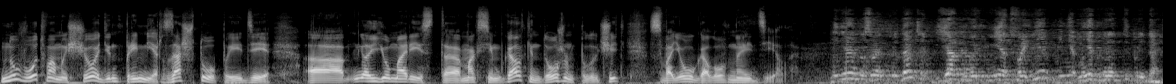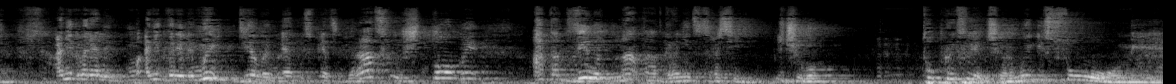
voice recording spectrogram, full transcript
Ну вот вам еще один пример. За что, по идее, а, юморист а, Максим Галкин должен получить свое уголовное дело? Меня называют предателем, я говорю нет войне, меня, мне говорят, ты предатель. Они говорили, они говорили, мы делаем эту спецоперацию, чтобы отодвинуть НАТО от границ с Россией. И чего? Добрый вечер, мы из Суоми.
